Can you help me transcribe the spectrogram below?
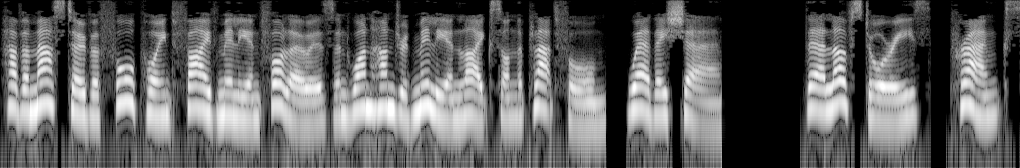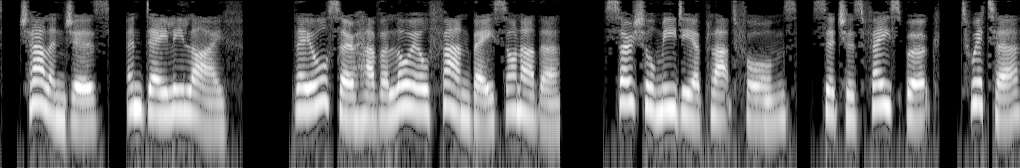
have amassed over 4.5 million followers and 100 million likes on the platform, where they share their love stories, pranks, challenges, and daily life. They also have a loyal fan base on other social media platforms, such as Facebook, Twitter,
